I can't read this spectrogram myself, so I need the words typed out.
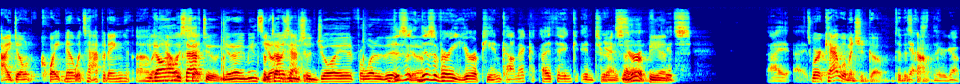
I don't quite know what's happening. Uh, You like don't Alex always have to. You know what I mean? don't Sometimes always you have just to. enjoy it for what it is. This is you know? this is a very European comic, I think, in terms Yes. of European. It's I, I It's where Catwoman should go to this yes, comic. there you go.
